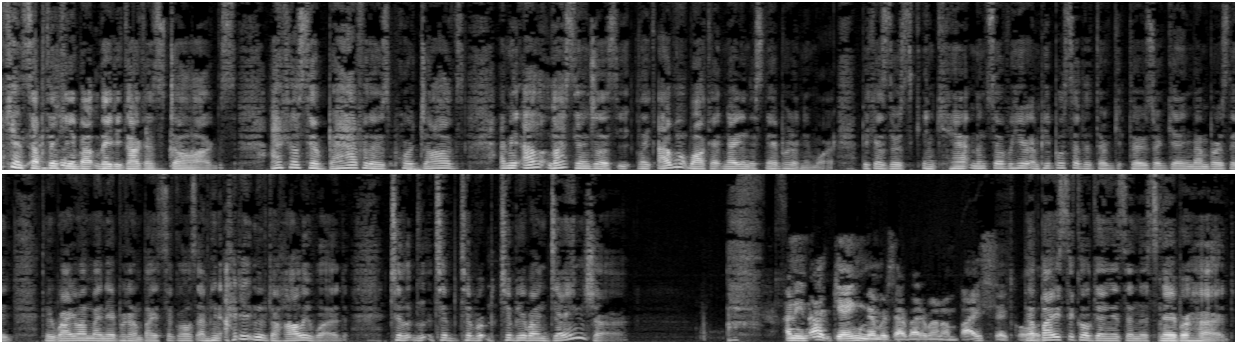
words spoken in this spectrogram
can't stop thinking about Lady Gaga's dogs. I feel so bad for those poor dogs. I mean, Los Angeles, like, I won't walk at night in this neighborhood anymore because there's encampments over here, and people said that they're, those are gang members. They they ride around my neighborhood on bicycles. I mean, I didn't move to Hollywood to to to to be around danger. Honey, not gang members that ride around on bicycles. The bicycle gang is in this neighborhood.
